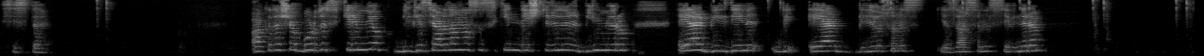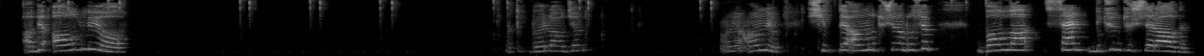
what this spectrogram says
Siste. Arkadaşlar burada skinim yok. Bilgisayardan nasıl skin değiştirilir bilmiyorum. Eğer bildiğini bi- eğer biliyorsanız yazarsanız sevinirim. Abi almıyor. Artık böyle alacağım. Ay, almıyor. Shift'le alma tuşuna basıyorum. Valla sen bütün tuşları aldın.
